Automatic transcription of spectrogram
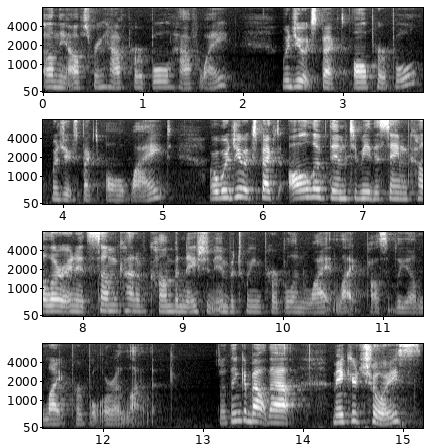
on the offspring, half purple, half white? Would you expect all purple? Would you expect all white? Or would you expect all of them to be the same color and it's some kind of combination in between purple and white, like possibly a light purple or a lilac? So think about that. Make your choice.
